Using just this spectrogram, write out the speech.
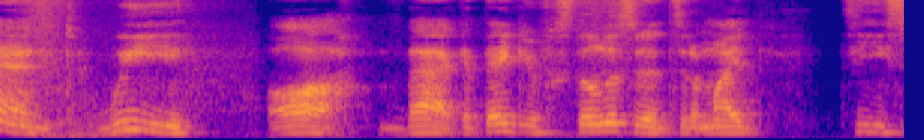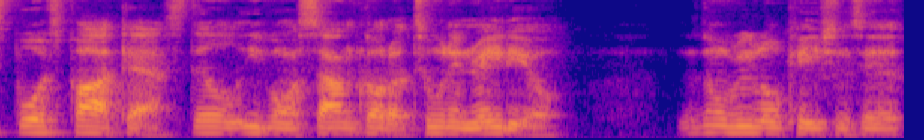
And we are back. And thank you for still listening to the Mike T Sports Podcast. Still even on SoundCloud or TuneIn Radio. There's no relocations here.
